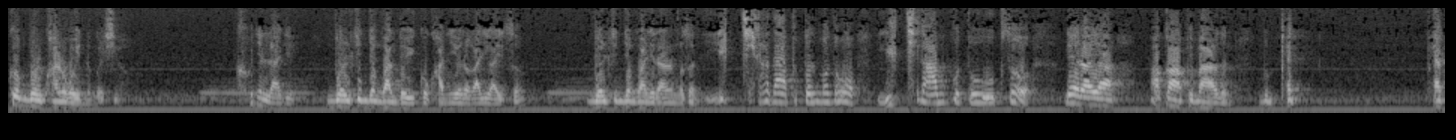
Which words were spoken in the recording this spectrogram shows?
그 뭘 관하고 있는 것이요. 큰일 나지. 멸진정관도 있고, 관이 여러 가지가 있어. 멸진정관이라는 것은 일체가 다 붙들모도 일체가 아무것도 없어. 내라야, 아까 앞에 말하던, 뭐 백, 백,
